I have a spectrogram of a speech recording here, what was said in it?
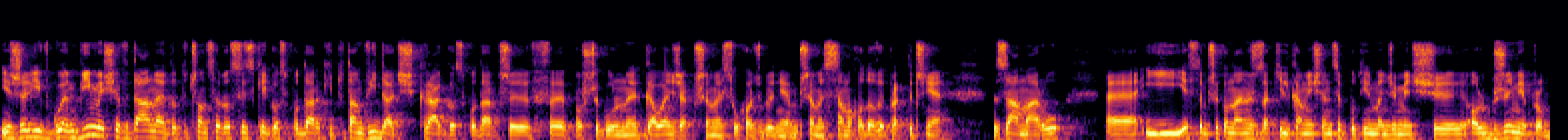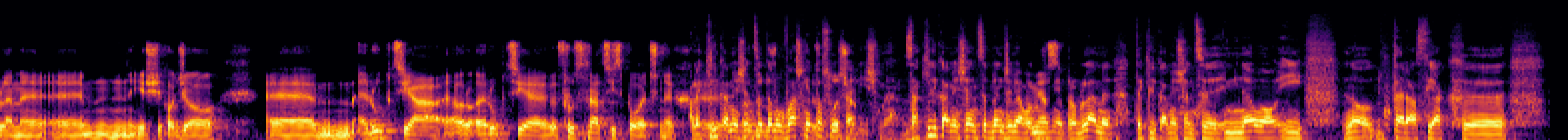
Jeżeli wgłębimy się w dane dotyczące rosyjskiej gospodarki, to tam widać krak gospodarczy w poszczególnych gałęziach przemysłu, choćby nie wiem, przemysł samochodowy praktycznie zamarł. E, I jestem przekonany, że za kilka miesięcy Putin będzie mieć e, olbrzymie problemy, em, jeśli chodzi o erupcja, erupcję frustracji społecznych. Ale kilka e, miesięcy temu właśnie to słyszeliśmy. Za kilka miesięcy będzie miał Natomiast- olbrzymie problemy. Te kilka miesięcy minęło i no, teraz jak e,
